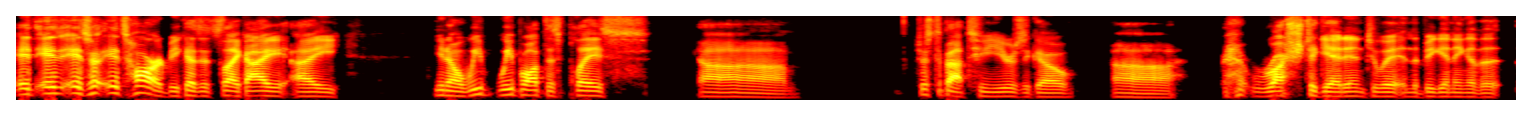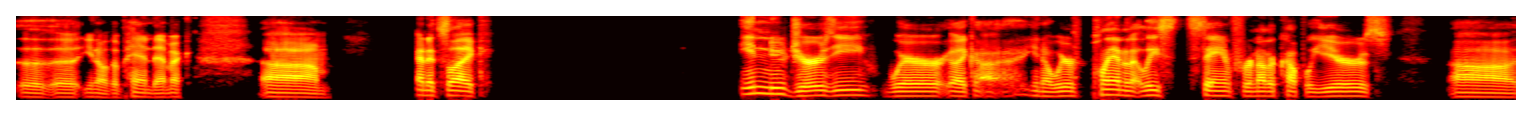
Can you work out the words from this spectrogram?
it, it it's it's hard because it's like i i you know we we bought this place uh, just about two years ago uh rushed to get into it in the beginning of the the, the you know the pandemic um and it's like in New Jersey, where like uh, you know we were planning at least staying for another couple years, uh,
